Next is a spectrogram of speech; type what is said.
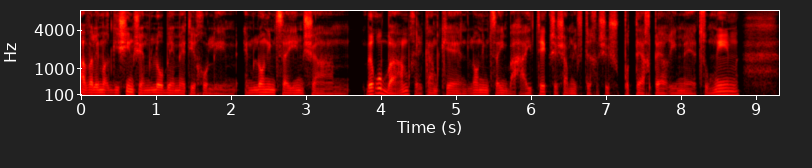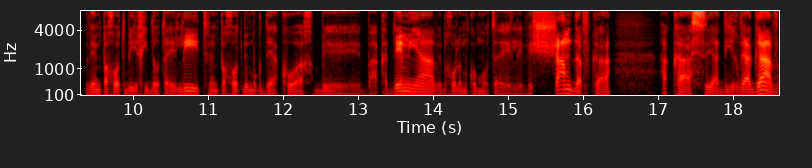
אבל הם מרגישים שהם לא באמת יכולים. הם לא נמצאים שם ברובם, חלקם כן, לא נמצאים בהייטק, ששם נפתח, שפותח פערים אה, עצומים, והם פחות ביחידות העילית, והם פחות במוקדי הכוח באקדמיה ובכל המקומות האלה. ושם דווקא הכעס אדיר. ואגב,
